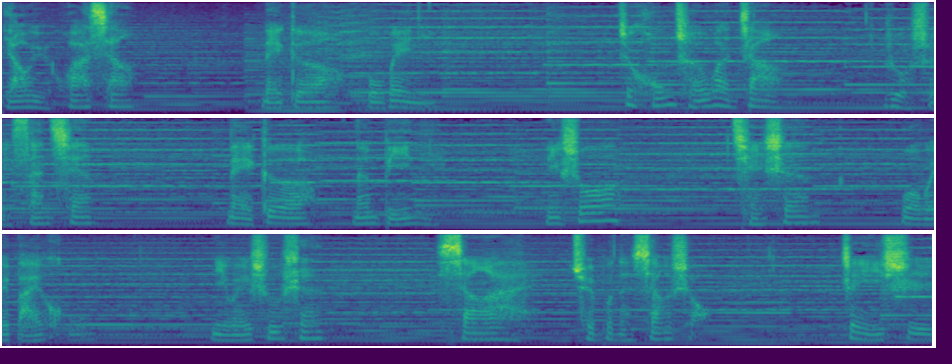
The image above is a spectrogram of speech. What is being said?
鸟语花香，哪个不为你？这红尘万丈，弱水三千，哪个能比你？你说，前生我为白狐，你为书生。相爱却不能相守，这一世，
